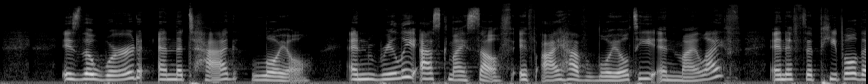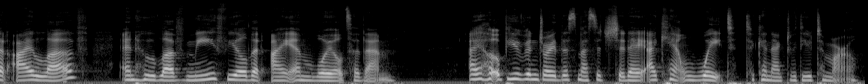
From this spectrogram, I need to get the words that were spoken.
is the word and the tag loyal, and really ask myself if I have loyalty in my life and if the people that I love and who love me feel that I am loyal to them. I hope you've enjoyed this message today. I can't wait to connect with you tomorrow.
